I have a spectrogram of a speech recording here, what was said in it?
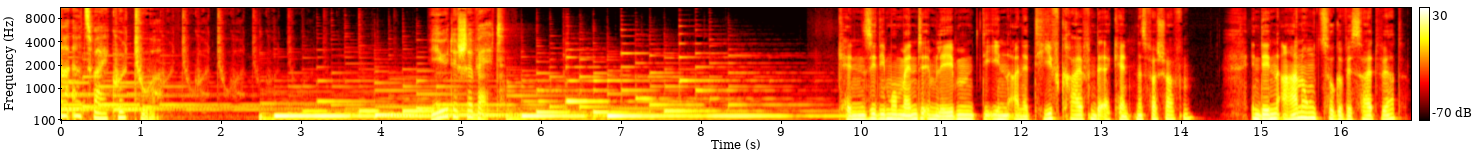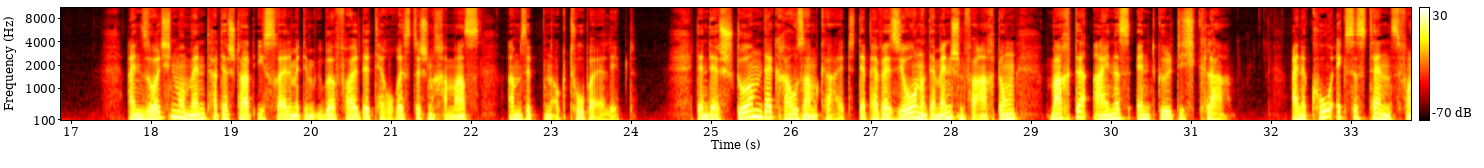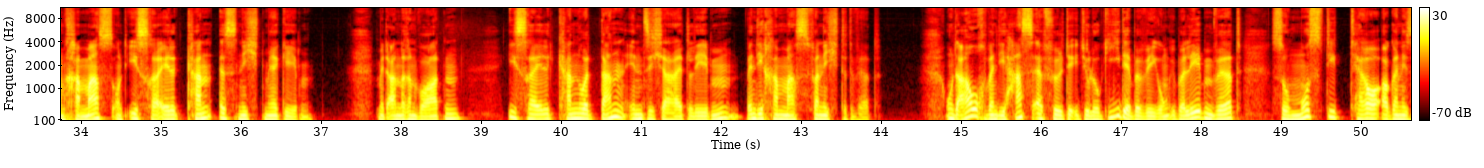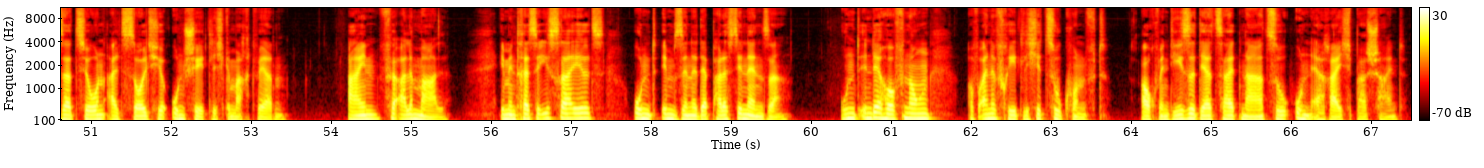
HR2 Kultur Jüdische Welt Kennen Sie die Momente im Leben, die Ihnen eine tiefgreifende Erkenntnis verschaffen? In denen Ahnung zur Gewissheit wird? Einen solchen Moment hat der Staat Israel mit dem Überfall der terroristischen Hamas am 7. Oktober erlebt. Denn der Sturm der Grausamkeit, der Perversion und der Menschenverachtung machte eines endgültig klar. Eine Koexistenz von Hamas und Israel kann es nicht mehr geben. Mit anderen Worten, Israel kann nur dann in Sicherheit leben, wenn die Hamas vernichtet wird. Und auch wenn die hasserfüllte Ideologie der Bewegung überleben wird, so muss die Terrororganisation als solche unschädlich gemacht werden. Ein für allemal. Im Interesse Israels und im Sinne der Palästinenser. Und in der Hoffnung auf eine friedliche Zukunft, auch wenn diese derzeit nahezu unerreichbar scheint.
